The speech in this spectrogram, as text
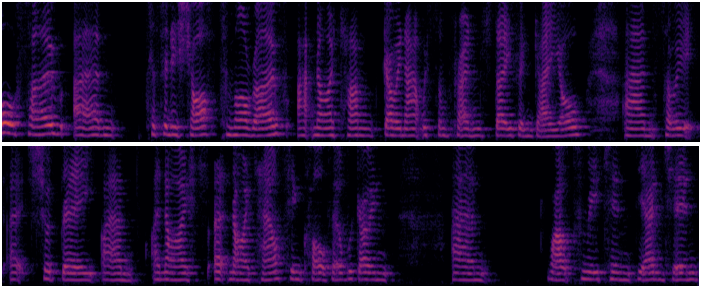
Also um, to finish off tomorrow at night I'm going out with some friends Dave and Gail. Um, so it, it should be um, a nice uh, night out in Coalville. we're going um, well to meeting the engine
